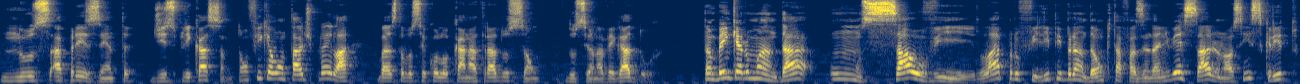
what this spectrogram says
nos apresenta de explicação. Então fique à vontade para ir lá, basta você colocar na tradução do seu navegador. Também quero mandar um salve lá para o Felipe Brandão, que está fazendo aniversário, nosso inscrito.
